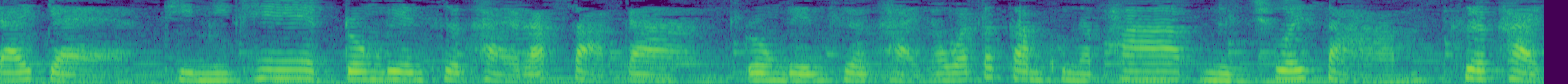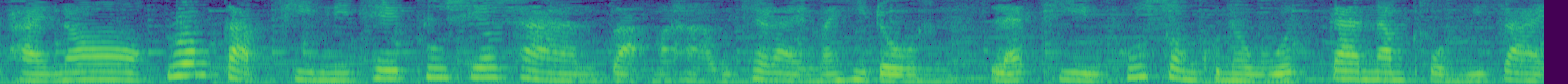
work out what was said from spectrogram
ได้แก่ ทีมนิเทศ โรงเรียนเครือข่ายรักษาการ โรงเรียนเครือข่ายนวัตกรรมคุณภาพ 1 ช่วย 3 เครือข่ายภายนอก ร่วมกับทีมนิเทศผู้เชี่ยวชาญ จากมหาวิทยาลัยมหิดล และทีมผู้ทรงคุณวุฒิการนำผลวิจัย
